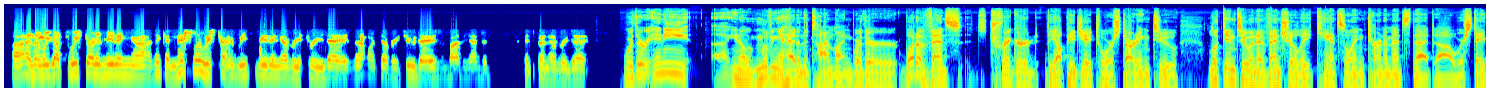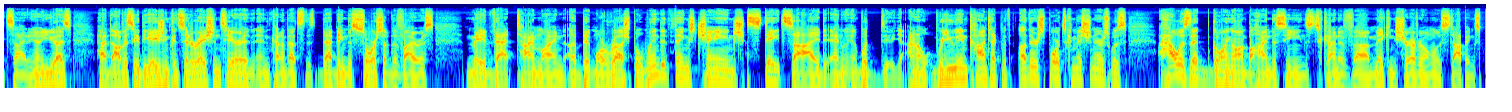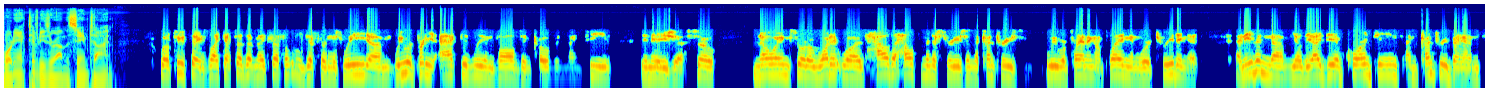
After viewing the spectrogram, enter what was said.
uh, and then we got we started meeting. Uh, I think initially we started meeting every three days. Then it went every two days, and by the end, it, it's been every day. Were there any uh, you know, moving ahead in the timeline, were there what events triggered the LPGA Tour starting to look into and eventually canceling tournaments that uh, were stateside? You know, you guys had obviously the Asian considerations here, and, and kind of that's the, that being the source of the virus made that timeline a bit more rushed. But when did things change stateside? And, and what I don't know, were you in contact with other sports commissioners? Was how was that going on behind the scenes to kind of uh, making sure everyone was stopping sporting activities around the same time? Well, two things. Like I said, that makes us a little different. Is we um, we were pretty actively involved in COVID nineteen in Asia, so knowing sort of what it was, how the health ministries in the countries we were planning on playing in were treating it, and even um, you know the idea of quarantines and country bans.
